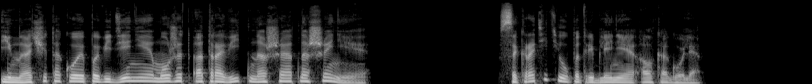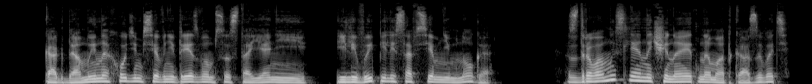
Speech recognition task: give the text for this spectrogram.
Иначе такое поведение может отравить наши отношения. Сократите употребление алкоголя. Когда мы находимся в нетрезвом состоянии или выпили совсем немного, здравомыслие начинает нам отказывать,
